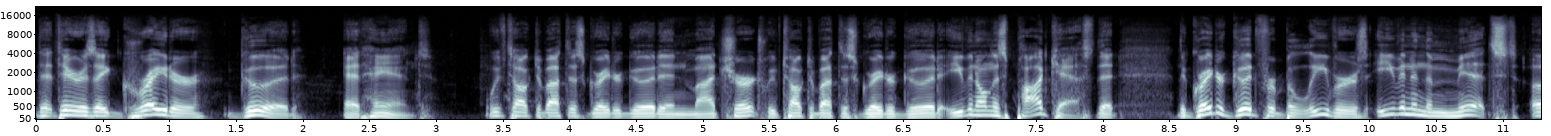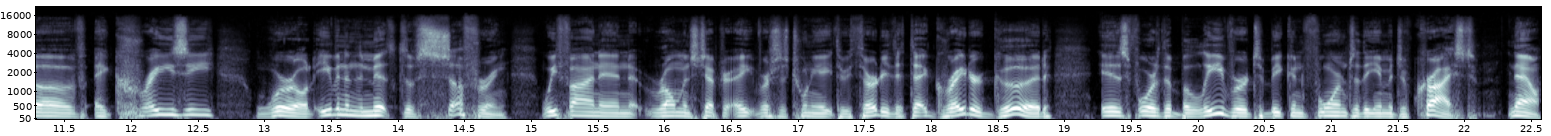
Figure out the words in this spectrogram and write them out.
that there is a greater good at hand. We've talked about this greater good in my church. We've talked about this greater good even on this podcast that the greater good for believers, even in the midst of a crazy world, even in the midst of suffering, we find in Romans chapter 8, verses 28 through 30, that that greater good is for the believer to be conformed to the image of Christ. Now,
